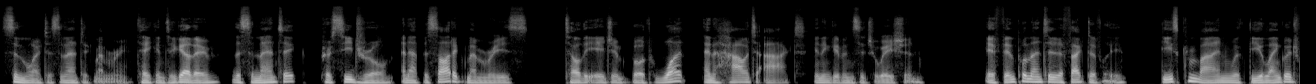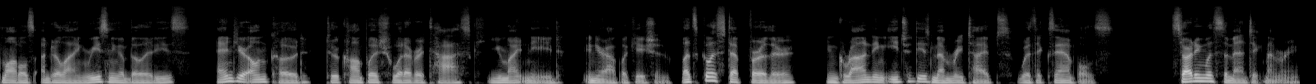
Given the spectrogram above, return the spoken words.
similar to semantic memory. Taken together, the semantic, procedural, and episodic memories tell the agent both what and how to act in a given situation. If implemented effectively, these combine with the language model's underlying reasoning abilities and your own code to accomplish whatever task you might need in your application. Let's go a step further in grounding each of these memory types with examples, starting with semantic memory.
